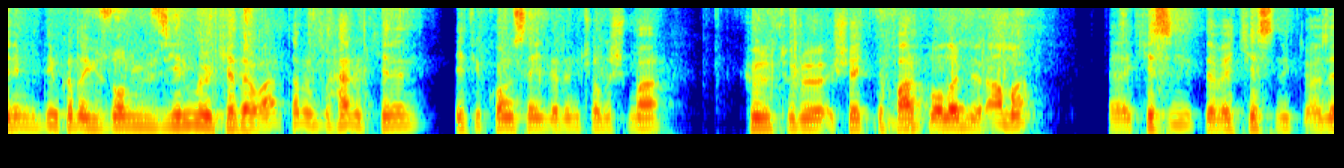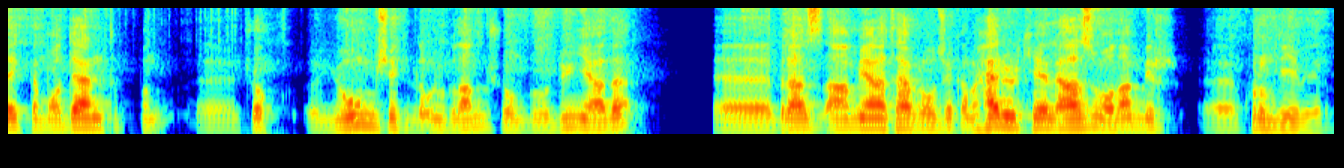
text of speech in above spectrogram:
benim bildiğim kadar 110-120 ülkede var. Tabii bu her ülkenin etik konseylerinin çalışma kültürü, şekli farklı olabilir ama e, kesinlikle ve kesinlikle özellikle modern tıbbın e, çok yoğun bir şekilde uygulanmış olduğu dünyada e, biraz amiyana tabir olacak ama her ülkeye lazım olan bir e, kurum diyebilirim.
